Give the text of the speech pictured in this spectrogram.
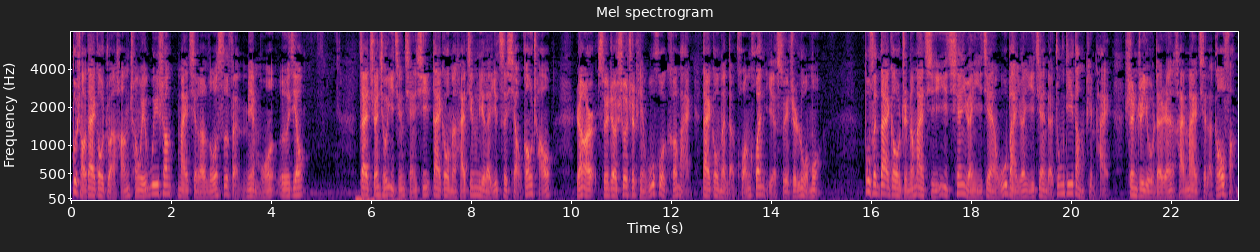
不少代购转行成为微商，卖起了螺蛳粉、面膜、阿胶。在全球疫情前夕，代购们还经历了一次小高潮。然而，随着奢侈品无货可买，代购们的狂欢也随之落寞。部分代购只能卖起一千元一件、五百元一件的中低档品牌，甚至有的人还卖起了高仿。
